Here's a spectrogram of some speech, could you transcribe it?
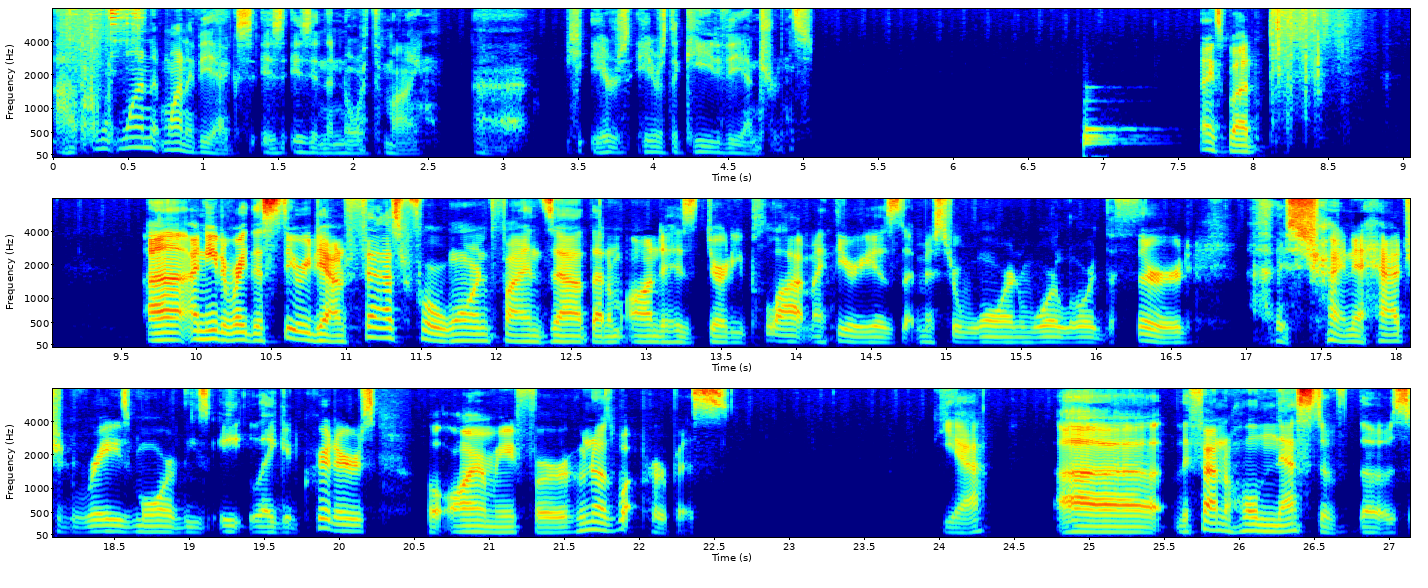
Uh, one, one of the eggs is, is in the north mine. Uh, here's, here's the key to the entrance. Thanks, bud. Uh, I need to write this theory down fast before Warren finds out that I'm onto his dirty plot. My theory is that Mr. Warren, Warlord III, is trying to hatch and raise more of these eight legged critters will arm me for who knows what purpose. Yeah. Uh, they found a whole nest of those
